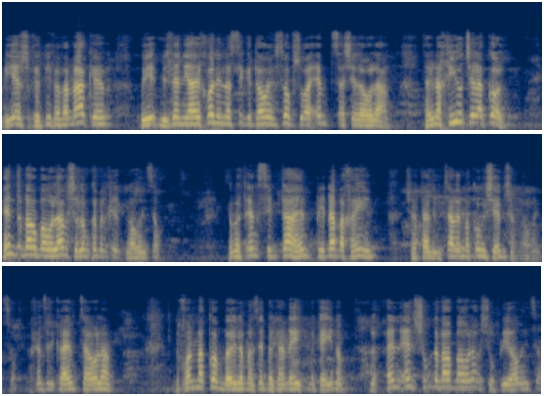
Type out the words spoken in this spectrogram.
ויש רדיפה ומעקב, מזה נהיה יכולים להשיג את האור אינסוף שהוא האמצע של העולם. זה החיות של הכל. אין דבר בעולם שלא מקבל חיות לאור אינסוף. זאת אומרת אין סמטה, אין פינה בחיים שאתה נמצא במקום שאין שם אור אינסוף. לכן זה נקרא אמצע העולם. בכל מקום, באילם הזה, בגני בגיהינום. לא, אין, אין שום דבר בעולם שהוא בלי אור אינסוף.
